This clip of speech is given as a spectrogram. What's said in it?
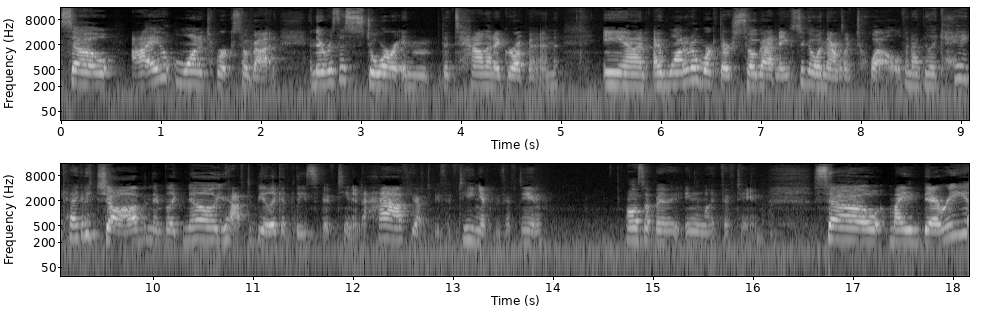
So I wanted to work so bad. And there was this store in the town that I grew up in and I wanted to work there so bad and I used to go in there I was like 12 and I'd be like hey can I get a job and they'd be like no you have to be like at least 15 and a half you have to be 15 you have to be 15 I was up being like 15 so my very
